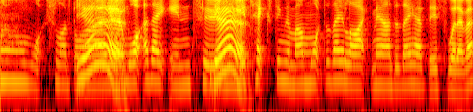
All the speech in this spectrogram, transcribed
oh, what shall I buy? Yeah. And what are they into? Yeah. And you're texting the mum, what do they like now? Do they have this? Whatever.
